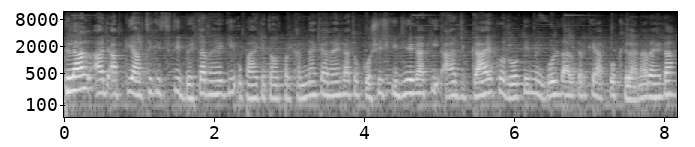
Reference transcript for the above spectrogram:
फ़िलहाल आज आपकी आर्थिक स्थिति बेहतर रहेगी, उपाय के तौर पर करना क्या रहेगा? तो कोशिश कीजिएगा कि आज गाय को रोटी में गुड़ डाल करके आपको खिलाना रहेगा।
